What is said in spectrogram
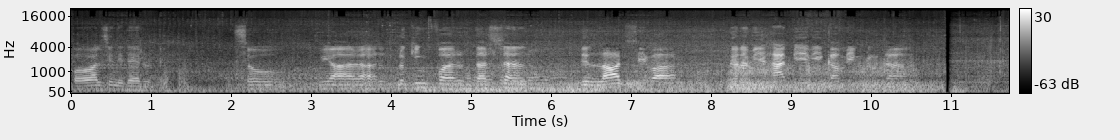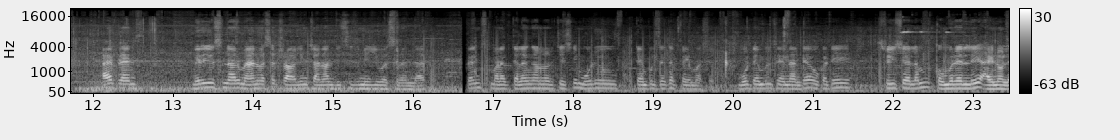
పోవాల్సింది ఇదే route so we're looking for darshan the lord Shiva gonna be happy we coming to the hi friends మీరు చూస్తున్నారు మ్యాన్వెస్టర్ travelling channel this is me your Surender friends మనకు తెలంగాణలో వచ్చేసి మూడు టెంపుల్స్ అయితే ఫేమస్ మూడు టెంపుల్స్ ఏంటంటే ఒకటి శ్రీశైలం కొమురెల్లి ఐనోలి.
